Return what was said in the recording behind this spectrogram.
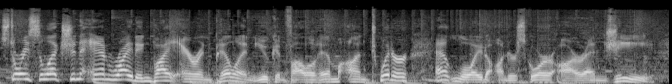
Story selection and writing by Aaron Pillen. You can follow him on Twitter at Lloyd underscore RNG.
